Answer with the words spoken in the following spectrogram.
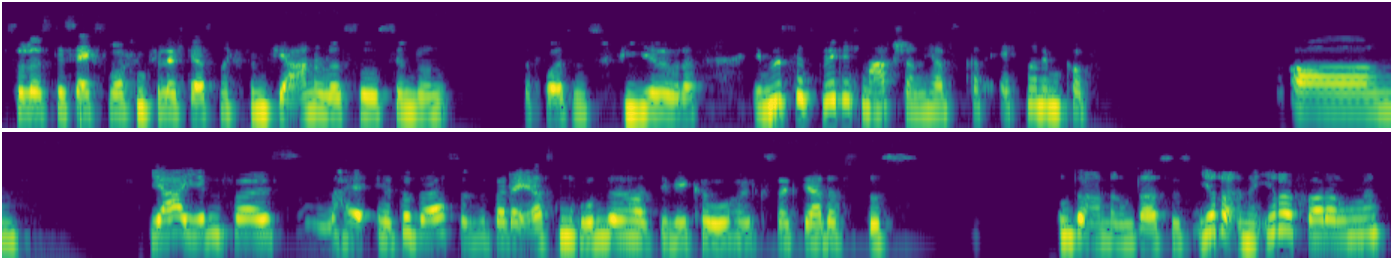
so dass die sechs Wochen vielleicht erst nach fünf Jahren oder so sind und davor sind es vier oder. Ihr müsst jetzt wirklich nachschauen, ich habe es gerade echt noch im Kopf. Ähm, ja, jedenfalls hätte das, also bei der ersten Runde hat die WKO halt gesagt, ja, dass das unter anderem das ist ihre, eine ihrer Forderungen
